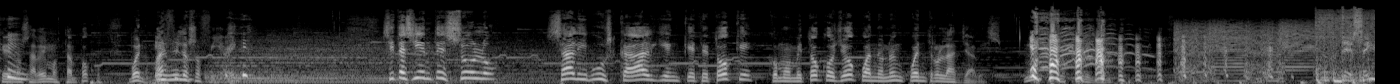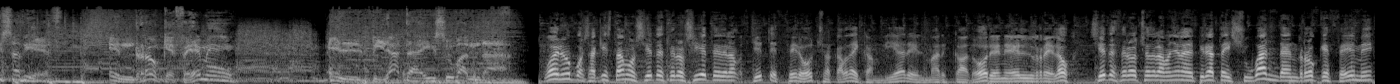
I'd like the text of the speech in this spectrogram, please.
que no sabemos tampoco. Bueno, más filosofía. Si te sientes solo, sal y busca a alguien que te toque, como me toco yo cuando no encuentro las llaves. De 6 a 10, en Rock FM, El Pirata y su banda. Bueno, pues aquí estamos, 707 de la... 708, acaba de cambiar el marcador en el reloj. 708 de la mañana, el Pirata y su banda en Rock FM.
